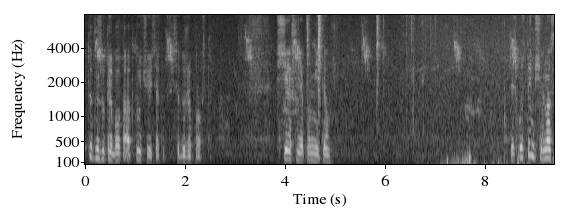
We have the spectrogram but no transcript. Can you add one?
І тут внизу три болта відкручуються, тут все дуже просто. Ще що я помітив. В зв'язку з тим, що в нас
